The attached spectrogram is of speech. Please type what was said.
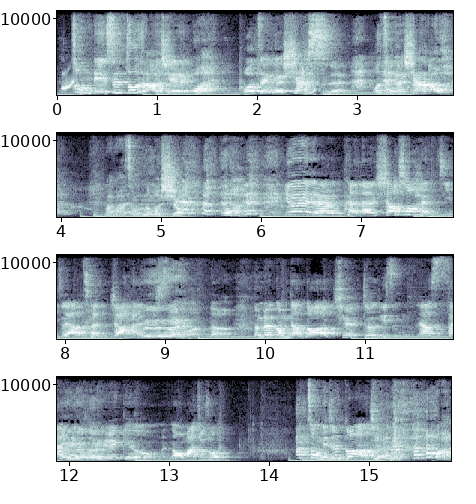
啊，重点是多少钱？哇，我整个吓死人，我整个吓到哇。妈妈怎么那么凶？因为，可能销售很急着要成交还是什么的，都没有跟我们讲多少钱，就一直要塞那个合约给我们。然后我妈就说：“啊，重点是多少钱？”哇！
